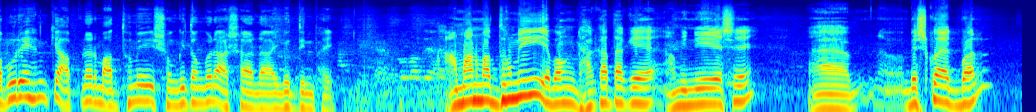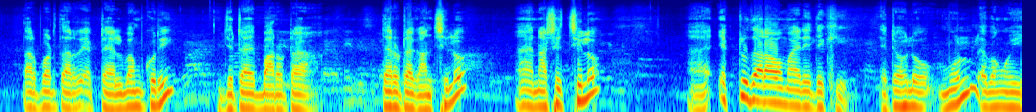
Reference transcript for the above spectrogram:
আবু রেহানকে আপনার মাধ্যমে সংগীত অঙ্গনে আসা না আইনুদ্দিন ভাই? আমার মাধ্যমেই এবং ঢাকা তাকে আমি নিয়ে এসে বেশ কয়েকবার তারপর তার একটা অ্যালবাম করি যেটায় বারোটা তেরোটা গান ছিল হ্যাঁ নাসির ছিল। একটু দাঁড়াও মায়েরে দেখি এটা হলো মূল এবং ওই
